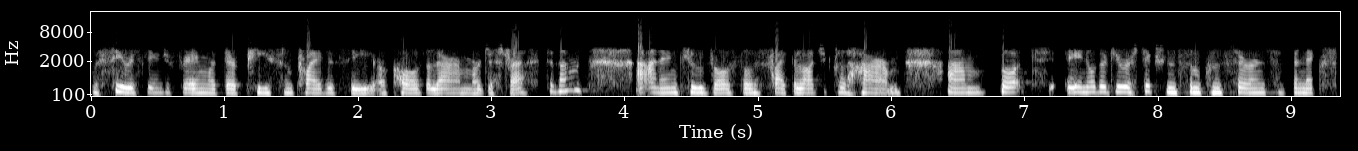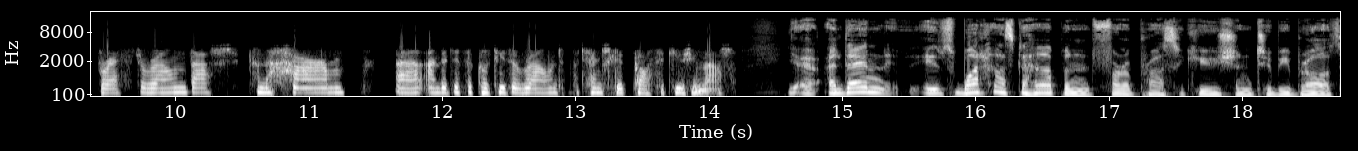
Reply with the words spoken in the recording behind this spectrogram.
with seriously interfering with their peace and privacy or cause alarm or distress to them, and includes also psychological harm. Um, but in other jurisdictions, some concerns have been expressed around that kind of harm uh, and the difficulties around potentially prosecuting that. Yeah, and then is what has to happen for a prosecution to be brought?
